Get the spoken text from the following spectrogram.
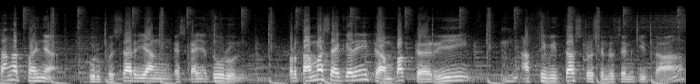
sangat banyak guru besar yang SK-nya turun. Pertama saya kira ini dampak dari aktivitas dosen-dosen kita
